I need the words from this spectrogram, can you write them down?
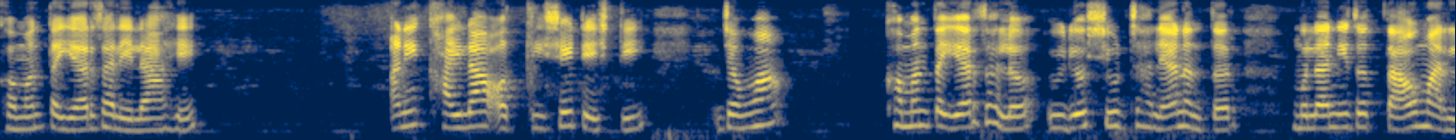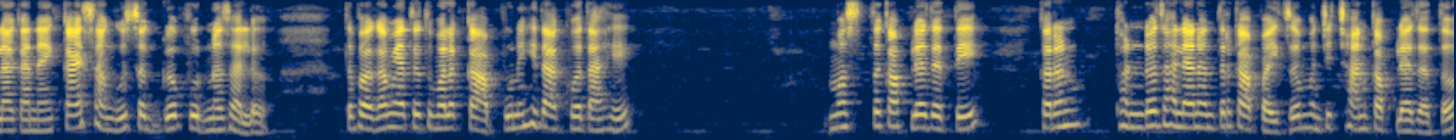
खमण तयार झालेलं आहे. आणि खायला अतिशय टेस्टी. जेव्हा खमण तयार झालं व्हिडिओ शूट झाल्यानंतर मुलांनी जो ताव मारला का नाही काय सांगू सगळं पूर्ण झालं. तर बघा मी आता तुम्हाला कापूनही दाखवत आहे. मस्त कापल्या जाते. कारण थंड झाल्यानंतर कापायचं म्हणजे छान कापल्या जातं.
